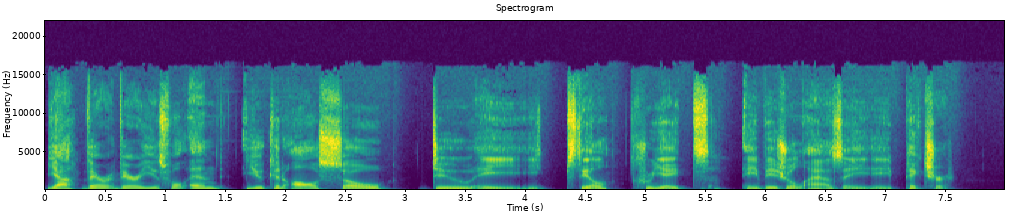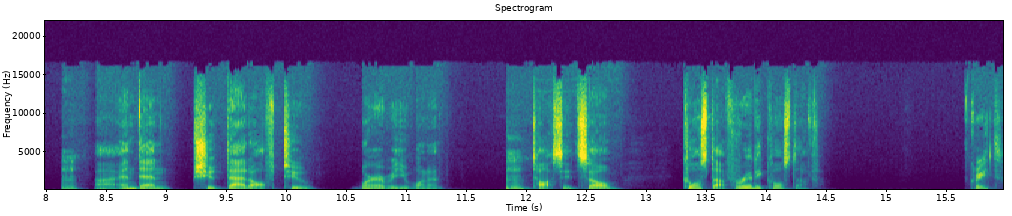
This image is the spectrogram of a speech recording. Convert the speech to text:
yeah, very, very useful. And you can also do a still create Mhm. a visual as a, a picture Mhm. uh, and then shoot that off to wherever you want to Mhm. toss it. So cool stuff, really cool stuff. Great.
